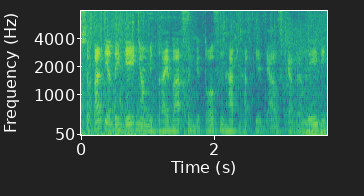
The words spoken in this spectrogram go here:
Sobald ihr den Gegner mit drei Waffen getroffen habt, habt ihr die Aufgabe erledigt.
